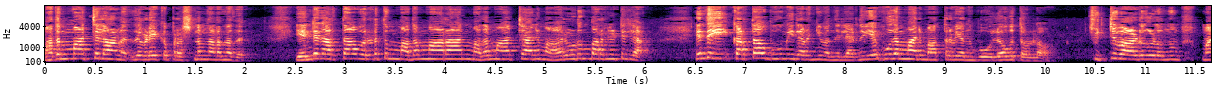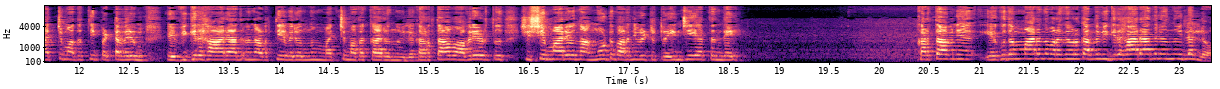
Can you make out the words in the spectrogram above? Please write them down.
മതം മാറ്റലാണ് ഇതെവിടെയൊക്കെ പ്രശ്നം നടന്നത്. എന്റെ കർത്താവ് ഒരിടത്തും മതം മാറാൻ മതം മാറ്റാനും ആരോടും പറഞ്ഞിട്ടില്ല. എന്ത് ഈ കർത്താവ് ഭൂമിയിൽ ഇറങ്ങി വന്നില്ലായിരുന്നു? യഹൂദന്മാർ മാത്രമേ അന്ന് ലോകത്തുള്ളോ? ചുറ്റുപാടുകളൊന്നും മറ്റു മതത്തിൽപ്പെട്ടവരും വിഗ്രഹാരാധന നടത്തിയവരൊന്നും മറ്റു മതക്കാരൊന്നും ഇല്ല കർത്താവ് അവരെ അടുത്ത് ശിഷ്യന്മാരെ ഒന്ന് അങ്ങോട്ട് പറഞ്ഞു വിട്ട് ട്രെയിൻ ചെയ്യാത്തന്തേ? കർത്താവിന് യഹുദന്മാരെന്ന് പറയുന്നവർക്ക് അന്ന് വിഗ്രഹാരാധന ഒന്നും ഇല്ലല്ലോ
